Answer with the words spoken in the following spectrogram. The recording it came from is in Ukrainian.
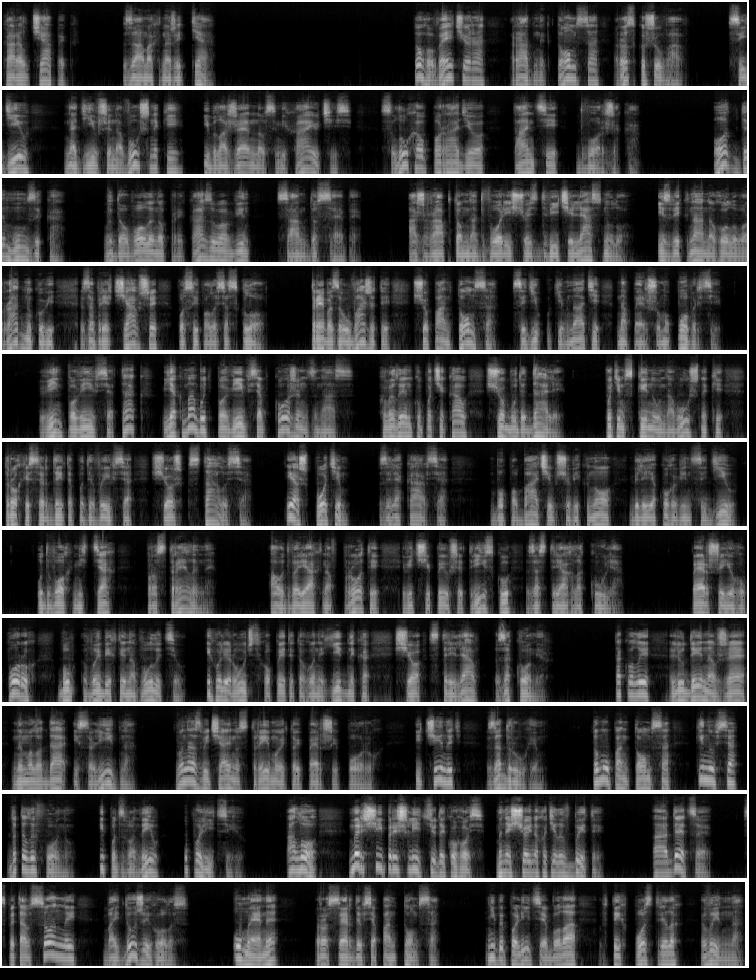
Карл Чапик Замах на життя. Того вечора радник Томса розкошував, сидів, надівши навушники і, блаженно всміхаючись, слухав по радіо танці дворжака. От де музика, вдоволено приказував він сам до себе. Аж раптом на дворі щось двічі ляснуло, і з вікна на голову радникові, забрячавши, посипалося скло. Треба зауважити, що пан Томса сидів у кімнаті на першому поверсі. Він повівся так, як, мабуть, повівся б кожен з нас. Хвилинку почекав, що буде далі. Потім скинув навушники, трохи сердито подивився, що ж сталося, і аж потім злякався, бо побачив, що вікно, біля якого він сидів, у двох місцях прострелене, а у дверях навпроти, відчепивши тріску, застрягла куля. Перший його порух був вибігти на вулицю і голіруч схопити того негідника, що стріляв за комір. Та коли людина вже немолода і солідна, вона, звичайно, стримує той перший порух і чинить за другим. Тому пан Томса кинувся до телефону і подзвонив у поліцію. Алло, мерщій пришліть сюди когось. Мене щойно хотіли вбити. А де це? спитав сонний, байдужий голос. У мене, розсердився пан Томса. Ніби поліція була в тих пострілах винна.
